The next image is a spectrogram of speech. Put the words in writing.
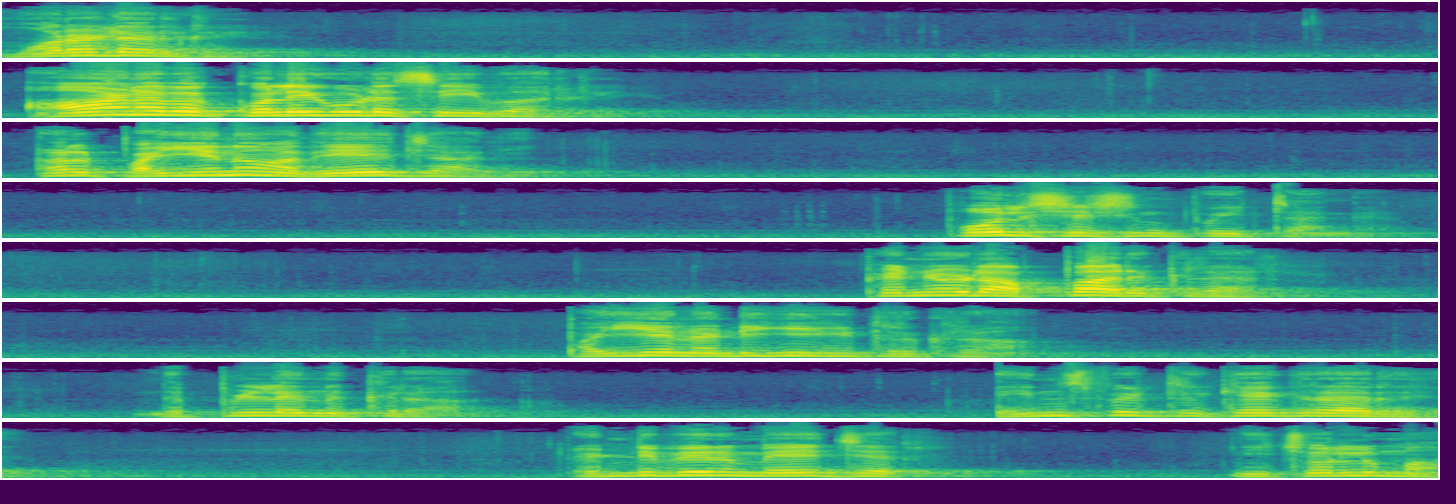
முரடர்கள். ஆணவ கொலை கூட செய்வார்கள். ஆனால் பையனும் அதே ஜாதி. போலீஸ் ஸ்டேஷன் போயிட்டாங்க. பெண்ணோட அப்பா இருக்கிறார். பையன் நடுங்கிக்கிட்டு இருக்கிறான். இந்த பிள்ளை நிற்கிறா இன்ஸ்பெக்டர் கேட்குறாரு ரெண்டு பேரும் மேஜர். நீ சொல்லுமா?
